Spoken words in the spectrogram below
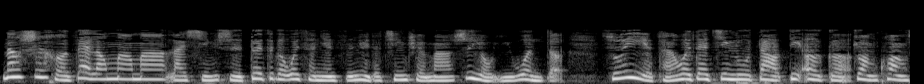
那适合再让妈妈来行使对这个未成年子女的侵权吗？是有疑问的，所以也才会再进入到第二个状况。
